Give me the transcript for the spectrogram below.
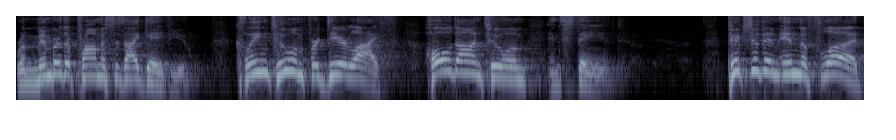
Remember the promises I gave you. Cling to them for dear life. Hold on to them and stand. Picture them in the flood.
